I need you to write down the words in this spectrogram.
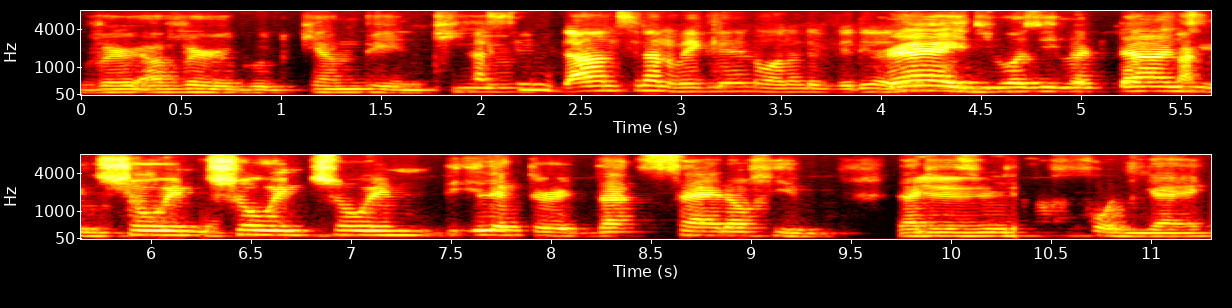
very a very good campaign team. I seen dancing and wiggling in one of the videos. Right, he was even dancing, showing showing showing the electorate that side of him that yeah. he's really a fun guy.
